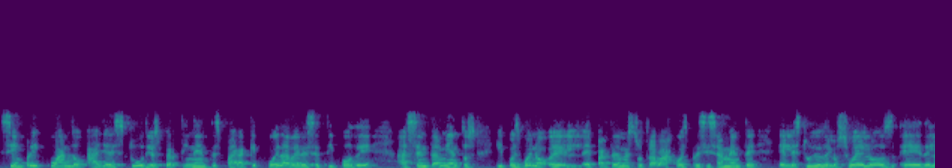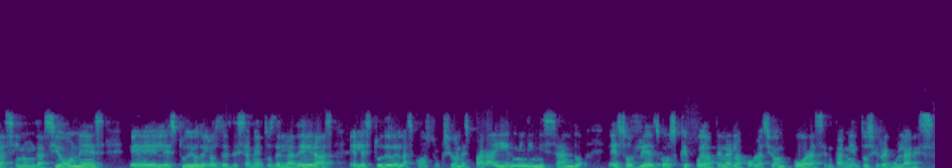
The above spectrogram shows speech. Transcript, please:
siempre y cuando haya estudios pertinentes para que pueda haber ese tipo de asentamientos. Y pues bueno, eh, parte de nuestro trabajo es precisamente el estudio de los suelos, eh, de las inundaciones, el estudio de los deslizamientos de laderas, el estudio de las construcciones para ir minimizando esos riesgos que pueda tener la población por asentamientos irregulares.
